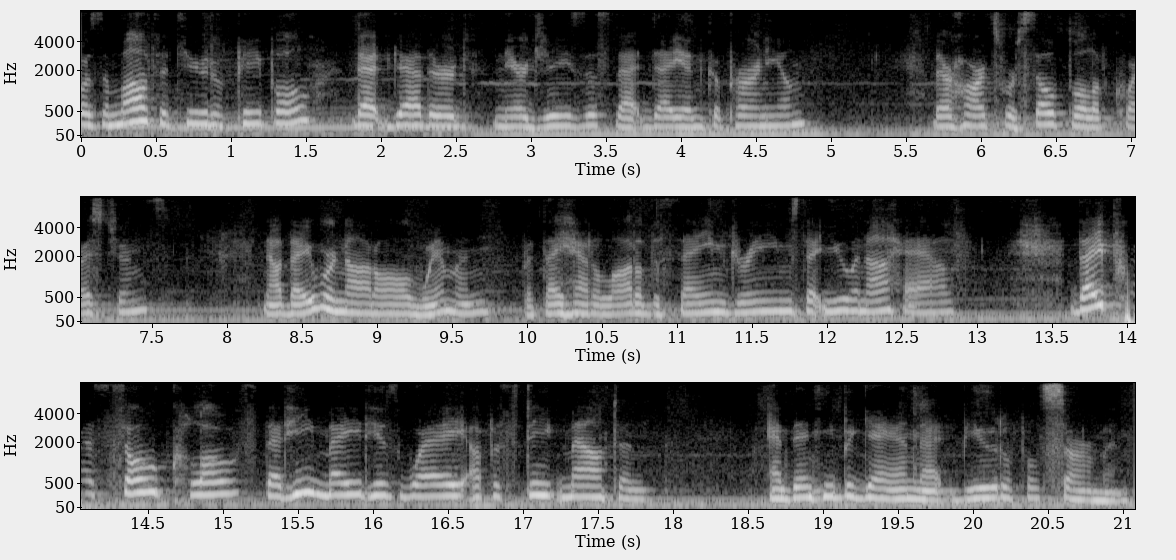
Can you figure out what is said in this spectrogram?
was a multitude of people that gathered near Jesus that day in Capernaum. Their hearts were so full of questions. Now, they were not all women, but they had a lot of the same dreams that you and I have. They pressed so close that he made his way up a steep mountain, and then he began that beautiful sermon.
